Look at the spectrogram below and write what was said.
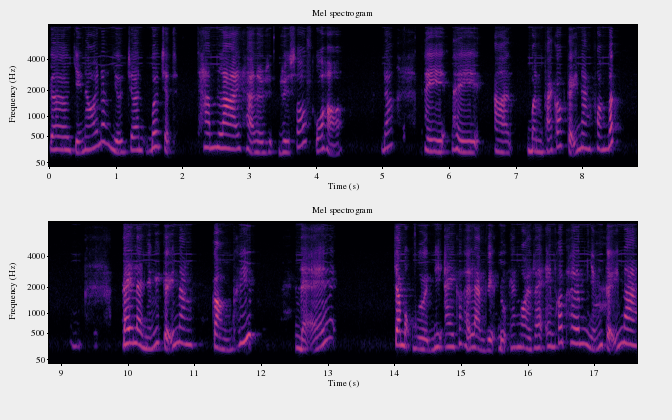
ờ, chị nói đó, dựa trên budget, timeline hay là resource của họ. Đó, thì thì, à, mình phải có kỹ năng phân tích. Đây là những cái kỹ năng cần thiết để cho một người BA có thể làm việc được ra Ngoài ra em có thêm những kỹ năng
